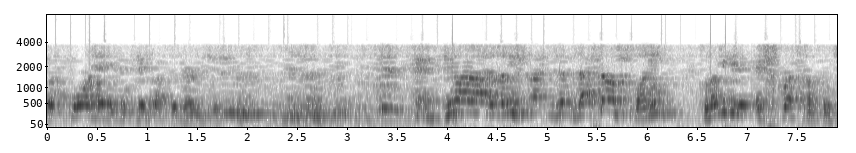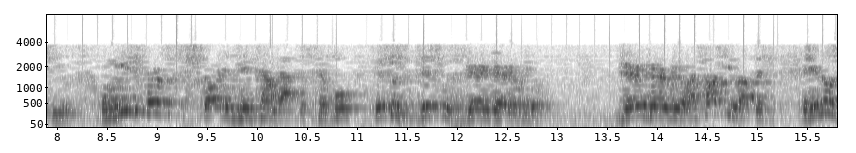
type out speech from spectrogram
But Jorge can pick up the dirty tissues. You know, at uh, least that sounds funny. So let me express something to you. When we first started Midtown Baptist Temple, this was this was very very real. Very, very real. I talked to you about this. And in those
